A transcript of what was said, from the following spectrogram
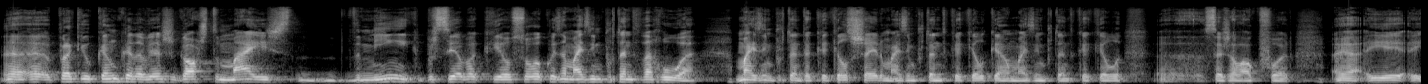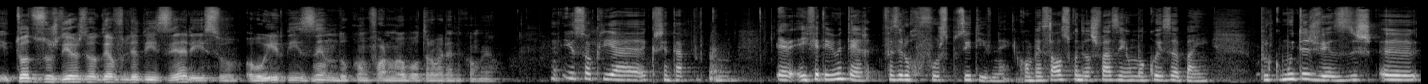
uh, uh, para que o cão cada vez goste mais de mim e que perceba que eu sou a coisa mais importante da rua, mais importante que aquele cheiro, mais importante que aquele cão, mais importante que aquele, uh, seja lá o que for. E, e, todos os dias eu devo-lhe dizer isso, ou ir dizendo conforme eu vou trabalhando com ele. Eu só queria acrescentar, porque é, efetivamente é fazer o reforço positivo, né? compensá-los quando eles fazem uma coisa bem. Porque muitas vezes uh,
